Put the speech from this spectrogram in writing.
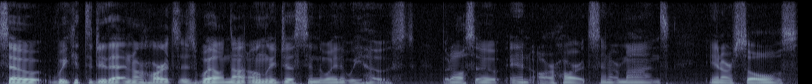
So we get to do that in our hearts as well, not only just in the way that we host, but also in our hearts, in our minds, in our souls.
